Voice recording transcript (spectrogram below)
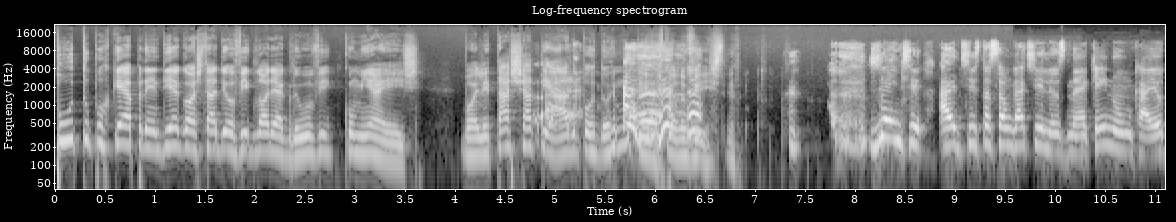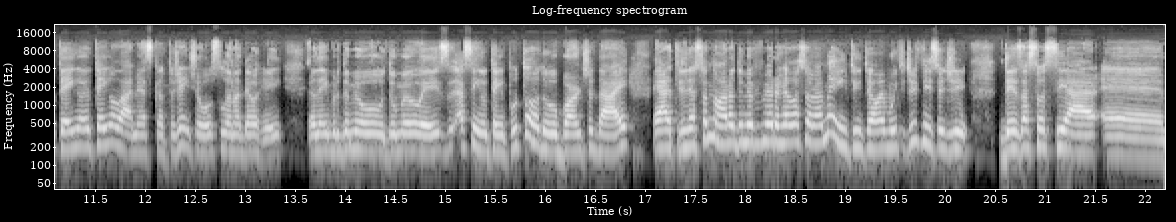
Puto porque aprendi a gostar de ouvir Glória Groove com minha ex. Bom, ele tá chateado por dois motivos, pelo visto. Gente, artistas são gatilhos, né? Quem nunca? Eu tenho, eu tenho lá minhas cantas. Gente, eu ouço Lana Del Rey. Eu lembro do meu, do meu ex, assim, o tempo todo. O Born to Die é a trilha sonora do meu primeiro relacionamento. Então é muito difícil de desassociar é,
